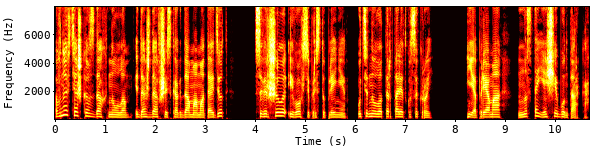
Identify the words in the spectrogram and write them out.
Вновь тяжко вздохнула и, дождавшись, когда мама отойдет, совершила и вовсе преступление. Утянула тарталетку с икрой. Я прямо Настоящая бунтарка.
